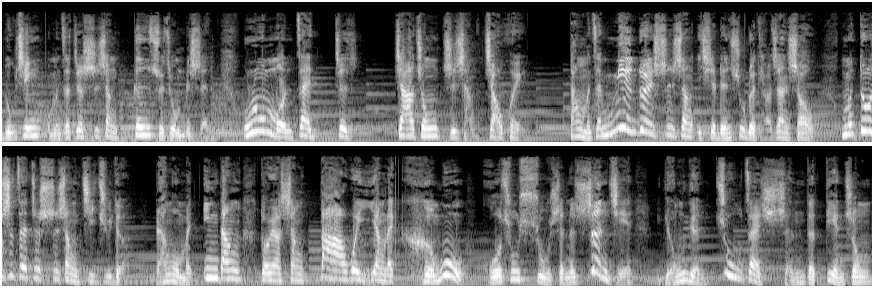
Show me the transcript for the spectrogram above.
如今我们在这世上跟随着我们的神，无论我们在这家中、职场、教会，当我们在面对世上一切人数的挑战时候，我们都是在这世上寄居的。然后我们应当都要像大卫一样来渴慕，活出属神的圣洁，永远住在神的殿中。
